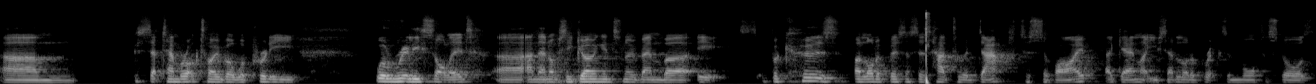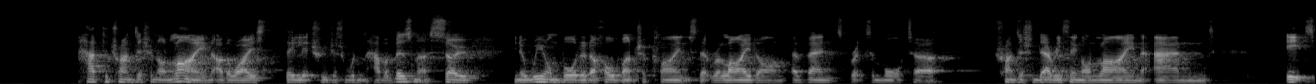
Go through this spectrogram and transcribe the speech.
Um, September, October were pretty were really solid. Uh, and then obviously going into November, it's because a lot of businesses had to adapt to survive. Again, like you said, a lot of bricks and mortar stores had to transition online. Otherwise, they literally just wouldn't have a business. So, you know, we onboarded a whole bunch of clients that relied on events, bricks and mortar, transitioned everything online and it's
